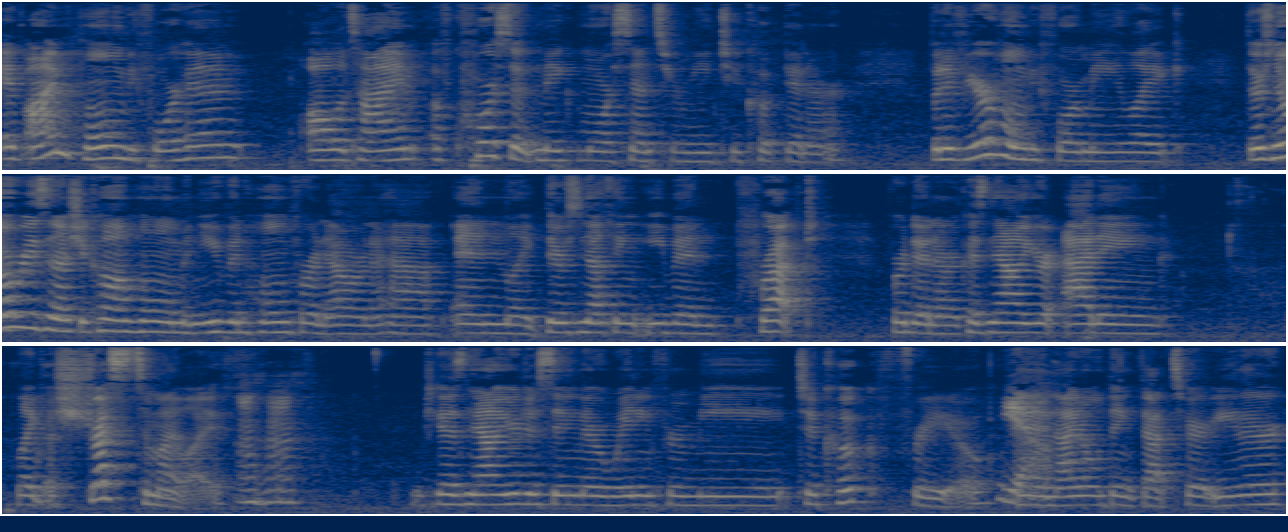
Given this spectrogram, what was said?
if I'm home before him all the time, of course it would make more sense for me to cook dinner. But if you're home before me, like, there's no reason I should come home and you've been home for an hour and a half, and like, there's nothing even prepped for dinner because now you're adding like a stress to my life Mm-hmm. because now you're just sitting there waiting for me to cook for you Yeah. and i don't think that's fair either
